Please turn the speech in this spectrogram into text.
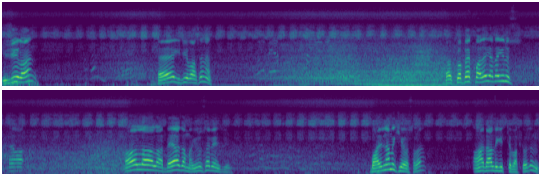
Yüzüyor lan. He gidiyor baksana. Ya köpek balığı ya da Yunus. Allah Allah beyaz ama Yunus'a benziyor. Balina mı ki olsa lan? Aha daldı gitti bak gördün mü?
